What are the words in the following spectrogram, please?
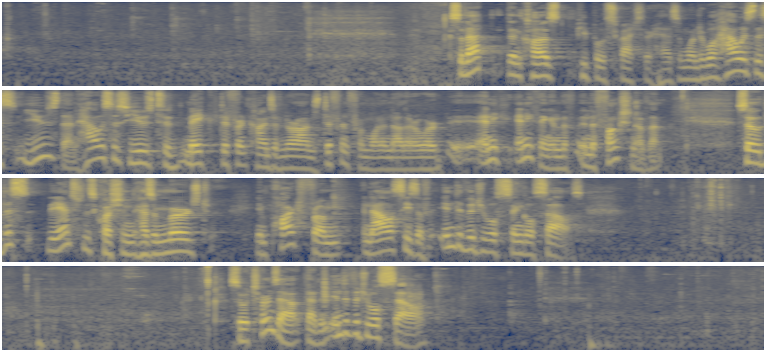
So that then caused people to scratch their heads and wonder, well, how is this used then? How is this used to make different kinds of neurons different from one another or any, anything in the, in the function of them? So this, the answer to this question has emerged in part from analyses of individual single cells. So it turns out that an individual cell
